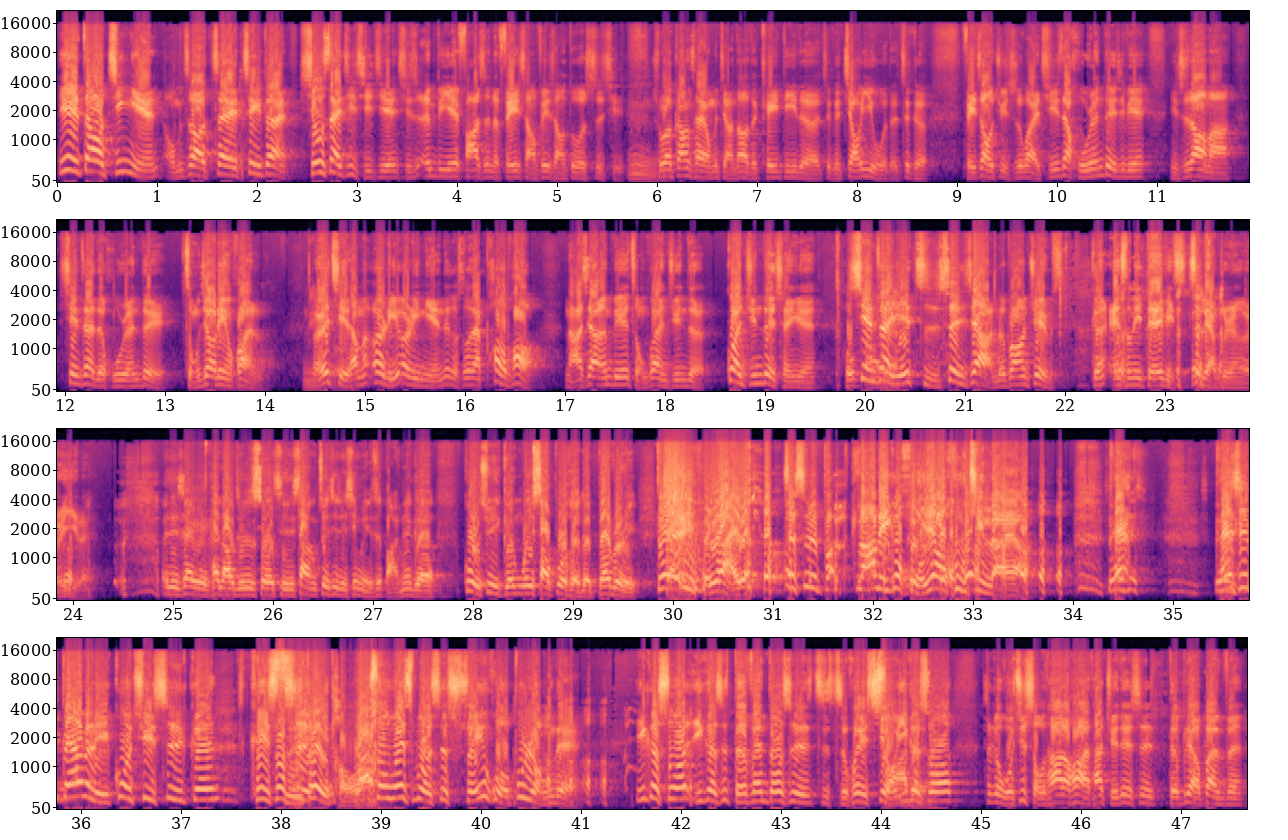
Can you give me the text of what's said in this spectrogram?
因为到今年，我们知道在这一段休赛季期间，其实 NBA 发生了非常非常多的事情。嗯，除了刚才我们讲到的 KD 的这个交易我的这个肥皂剧之外，其实，在湖人队这边，你知道吗？现在的湖人队总教练换了，而且他们二零二零年那个时候在泡泡拿下 NBA 总冠军的冠军队成员，现在也只剩下 LeBron James 跟 Anthony Davis 这两个人而已了。而且现在可以看到，就是说，其实像最近的新闻也是把那个过去跟威少不合的 Beverly 对回来了，这是把拉了一个火药库进来啊！所以 Patrick Beverly 过去是跟可以说是对头啊，说 Westbrook 是水火不容的，一个说一个是得分都是只只会秀，一个说这个我去守他的话，他绝对是得不了半分。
